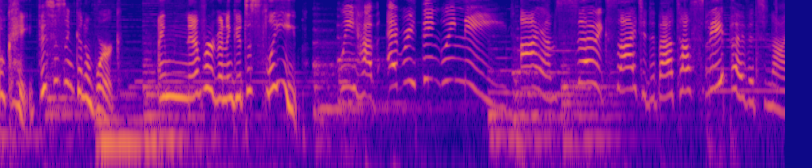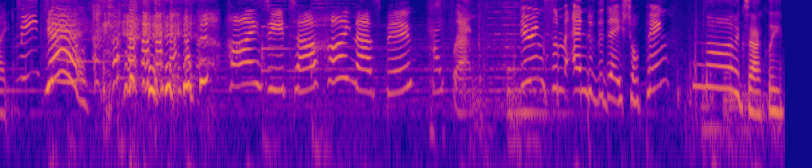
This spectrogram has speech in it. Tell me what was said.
Okay, this isn't gonna work. I'm never gonna get to sleep. We have everything we need. I am so excited about our sleepover tonight. Me too. Yes. Hi, Zeta. Hi, Nazboo. Hi, friends. Doing some end of the day shopping? Not exactly.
